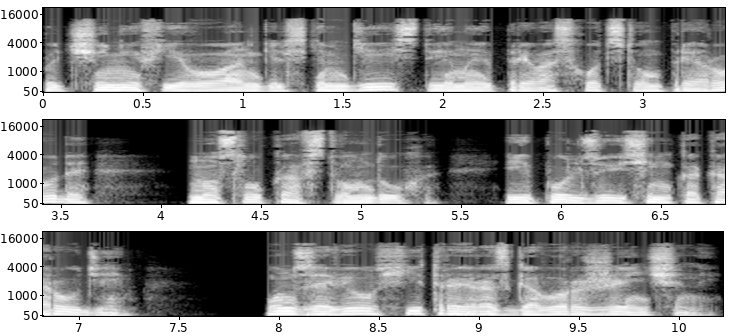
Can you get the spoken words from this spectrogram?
Подчинив его ангельским действиям и превосходством природы, но с лукавством духа, и пользуясь им как орудием, он завел хитрый разговор с женщиной,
